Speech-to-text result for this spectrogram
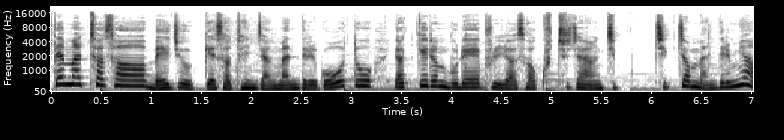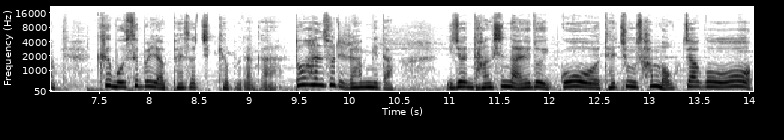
때 맞춰서 매주 으깨서 된장 만들고 또 엿기름 물에 불려서 고추장 집, 직접 만들면 그 모습을 옆에서 지켜보다가 또 한 소리를 합니다. 이젠 당신 나이도 있고 대충 사 먹자고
